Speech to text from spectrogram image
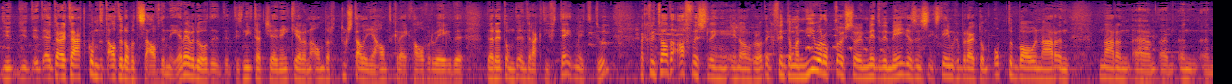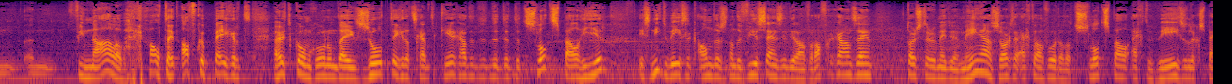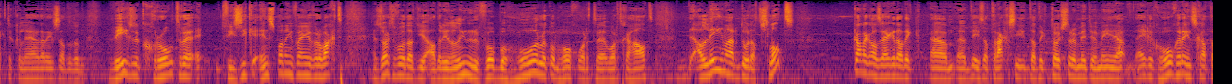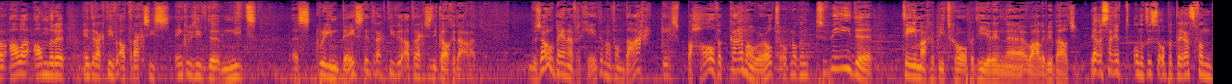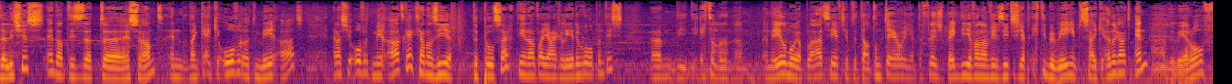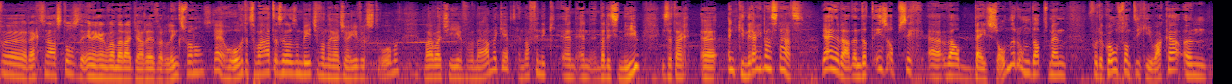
Je, uiteraard komt het altijd op hetzelfde neer. Hè. Bedoel, het, is niet dat je in één keer een ander toestel in je hand krijgt halverwege de, de rit om de interactiviteit mee te doen. Maar ik vind wel de afwisseling enorm groot. Ik vind de manier waarop Toy Story Midway Mania zijn systeem gebruikt om op te bouwen naar een, naar een, een, een, een, een finale waar ik altijd afgepeigerd uitkom. Gewoon omdat je zo tegen dat scherm tekeer gaat. Het, het, het, slotspel hier is niet wezenlijk anders dan de vier scènes die eraan vooraf gegaan zijn. Toy Story Mania zorgt er echt wel voor dat het slotspel echt wezenlijk spectaculairder is. Dat het een wezenlijk grotere fysieke inspanning van je verwacht. En zorgt ervoor dat je adrenaline niveau behoorlijk omhoog wordt, uh, wordt gehaald. Alleen maar door dat slot kan ik al zeggen dat ik um, deze attractie, dat ik Toy Story Midway Mania eigenlijk hoger inschat dan alle andere interactieve attracties, inclusief de niet eh, screen-based interactieve attracties die ik al gedaan heb. We zouden bijna vergeten, maar vandaag is behalve Karma World ook nog een tweede themagebied geopend hier in uh, Walibi, Belgium. Ja, we staan hier ondertussen op het terras van Delicious. Hè, dat is het uh, restaurant. En dan kijk je over het meer uit. En als je over het meer uitkijkt, ja, dan zie je de Pulsar, die een aantal jaar geleden geopend is. Um, die, die echt een, een, een heel mooie plaats heeft. Je hebt de Dalton Terror, je hebt de flashback die je vanaf hier ziet. Dus je hebt echt die beweging, je hebt de Psyche Underground. En... Ja, de Weerwolf uh, rechts naast ons, de ingang van de Raja River links van ons. Ja, je hoort het water zelfs een beetje van de Raja River stromen. Maar wat je hier voornamelijk hebt, en dat vind ik, en, en, en dat is nieuw, is dat daar uh, een kinderachtbaan staat. Ja, inderdaad. En dat is op zich uh, wel bijzonder, omdat men voor de komst van Tiki Waka een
